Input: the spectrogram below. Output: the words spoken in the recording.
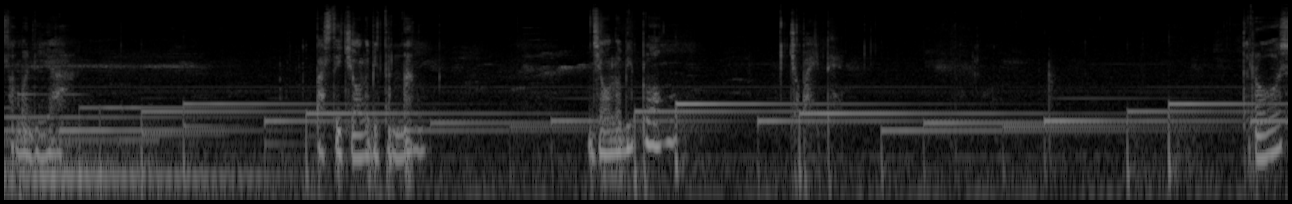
sama dia. Pasti jauh lebih tenang jauh lebih plong. Cobain deh. Terus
